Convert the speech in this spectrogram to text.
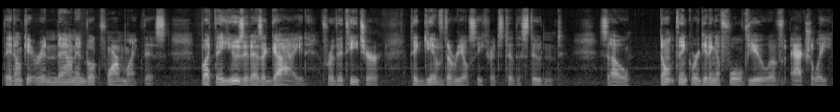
They don't get written down in book form like this. But they use it as a guide for the teacher to give the real secrets to the student. So don't think we're getting a full view of actually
